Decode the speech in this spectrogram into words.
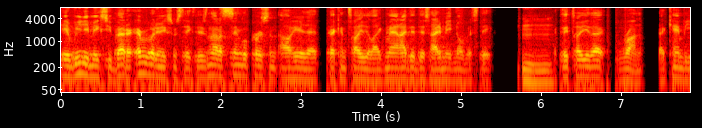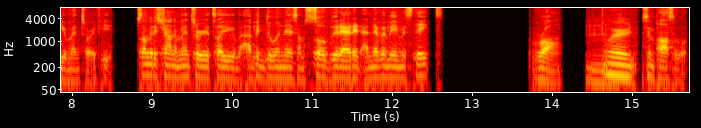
it really makes you better. Everybody makes mistakes. There's not a single person out here that, that can tell you like, man, I did this, I made no mistake. hmm If they tell you that, run. That can be your mentor. If you if somebody's trying to mentor you, tell you, I've been doing this, I'm so good at it, I never made mistakes. Wrong. hmm Word. It's impossible.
